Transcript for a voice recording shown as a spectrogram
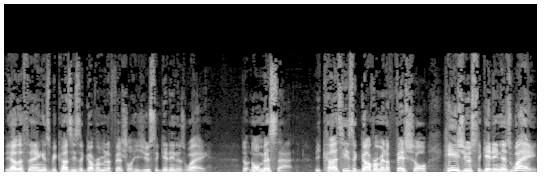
The other thing is because he's a government official, he's used to getting his way. Don't, don't miss that. Because he's a government official, he's used to getting his way.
